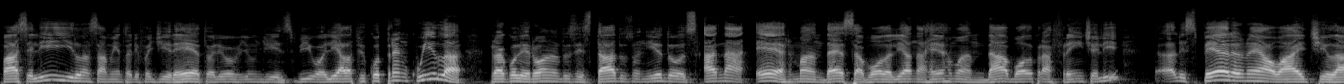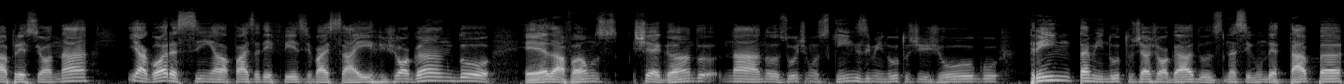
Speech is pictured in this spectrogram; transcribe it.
Passe ali, lançamento ali foi direto, ali houve um desvio ali, ela ficou tranquila para a goleirona dos Estados Unidos, a Naer mandar essa bola ali, a Naer mandar a bola para frente ali, ela espera né, a White lá pressionar. E agora sim ela faz a defesa e vai sair jogando. Ela vamos chegando na, nos últimos 15 minutos de jogo. 30 minutos já jogados na segunda etapa.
